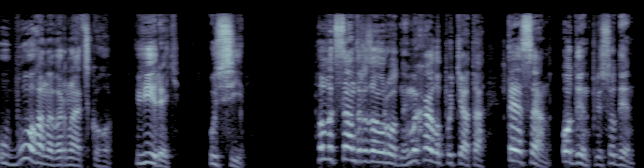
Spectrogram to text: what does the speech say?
у Бога Навернацького вірять усі. Олександр Загородний, Михайло Потята, ТСН 1+,1.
